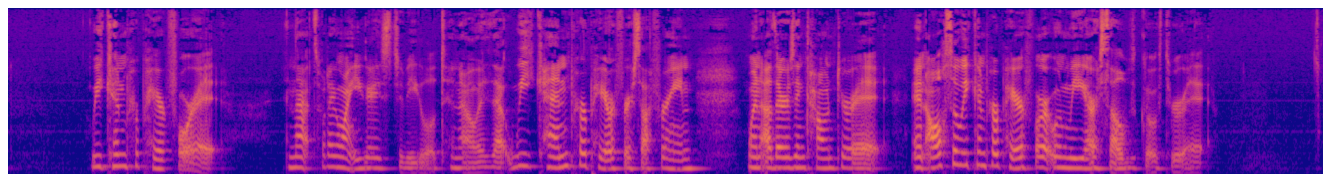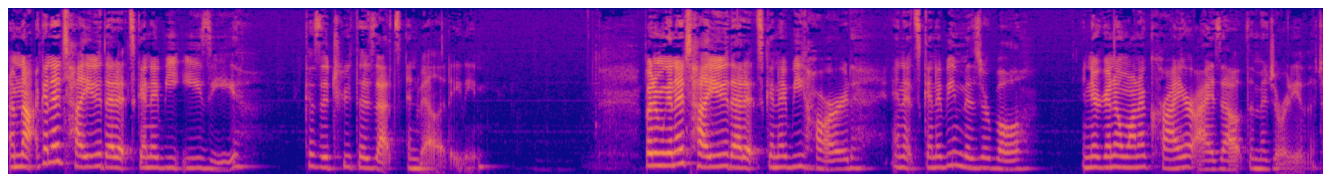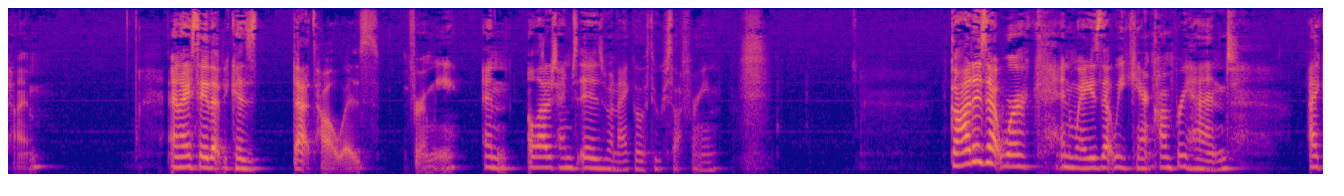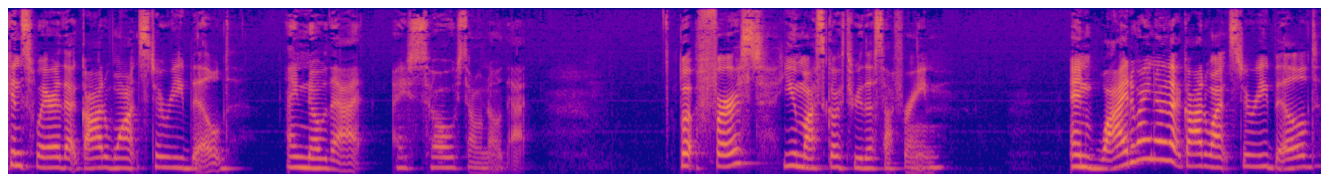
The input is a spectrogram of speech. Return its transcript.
we can prepare for it. And that's what I want you guys to be able to know is that we can prepare for suffering when others encounter it. And also, we can prepare for it when we ourselves go through it. I'm not going to tell you that it's going to be easy because the truth is that's invalidating. But I'm going to tell you that it's going to be hard and it's going to be miserable and you're going to want to cry your eyes out the majority of the time. And I say that because that's how it was for me. And a lot of times is when I go through suffering. God is at work in ways that we can't comprehend. I can swear that God wants to rebuild. I know that. I so, so know that. But first, you must go through the suffering. And why do I know that God wants to rebuild?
